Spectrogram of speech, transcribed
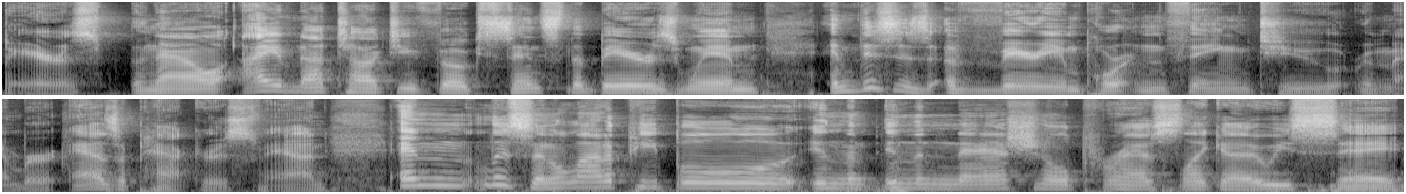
Bears. Now, I have not talked to you folks since the Bears win, and this is a very important thing to remember as a Packers fan. And listen, a lot of people in the in the national press, like I always say,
